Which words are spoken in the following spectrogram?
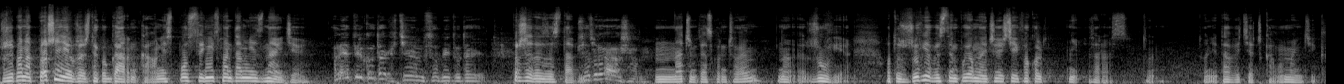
Proszę pana, proszę nie ruszać tego garnka, on jest pusty, nic pan tam nie znajdzie. Ale ja tylko tak chciałem sobie tutaj. Proszę to zostawić. Przepraszam. Na czym teraz skończyłem? No, żółwie. Otóż żółwie występują najczęściej w okol... Nie, zaraz. To, to nie ta wycieczka, momencik.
